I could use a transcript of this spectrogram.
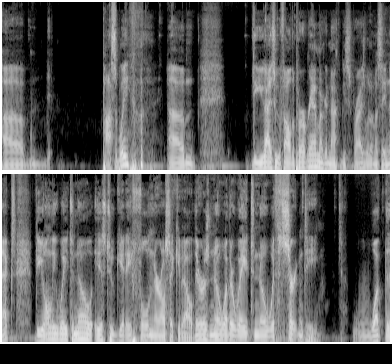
Um, possibly. Um, the you guys who follow the program are not going to be surprised what I'm going to say next. The only way to know is to get a full neuropsych eval. There is no other way to know with certainty what the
